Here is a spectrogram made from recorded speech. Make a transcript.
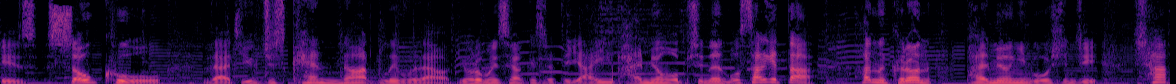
is so cool that you just cannot live without. 여러분이 생각했을 때, 야, 이 발명 없이는 못 살겠다 하는 그런 발명이 무엇인지, 샵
